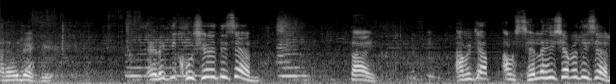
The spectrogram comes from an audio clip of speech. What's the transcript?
আরে ওইটা কি? এটা কি খুশি হয়ে দিছেন? তাই? আমি কি আমার ছেলে হিসেবে দিছেন?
